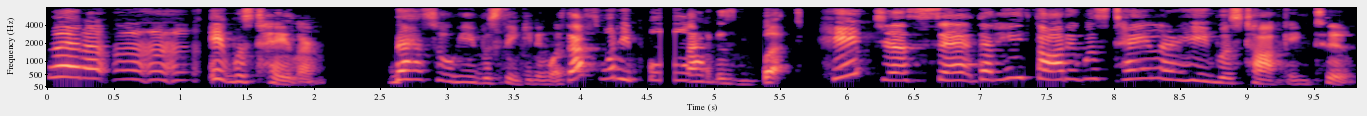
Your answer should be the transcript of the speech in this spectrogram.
that uh, uh, uh, uh, it was Tayler. That's who he was thinking it was. That's what he pulled out of his butt. He just said that he thought it was Tayler he was talking to.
